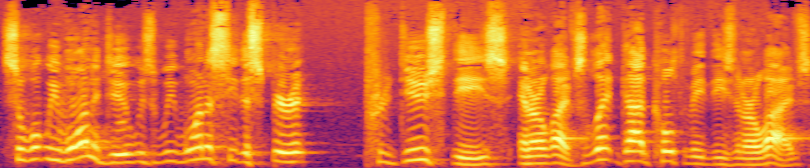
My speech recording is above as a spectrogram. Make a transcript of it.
so what we want to do is we want to see the Spirit produce these in our lives. Let God cultivate these in our lives.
